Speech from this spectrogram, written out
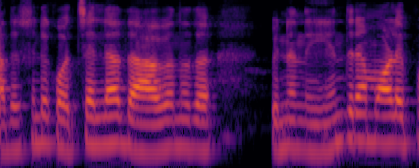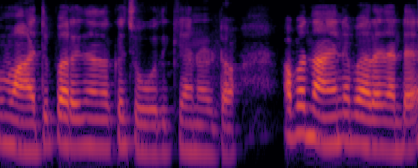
ആദർശിന്റെ കൊച്ചല്ലാതാകുന്നത് പിന്നെ നീ മോളെ ഇപ്പം മാറ്റി പറയുന്നതെന്നൊക്കെ ചോദിക്കാണ് കേട്ടോ. അപ്പോൾ നയന പറയുന്നുണ്ട്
